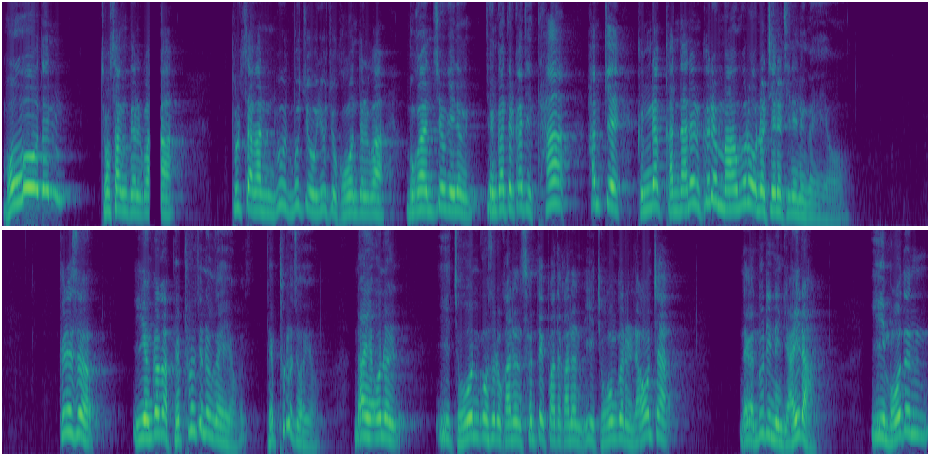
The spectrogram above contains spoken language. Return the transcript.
모든 조상들과 불쌍한 무- 무주 유주 고원들과 무관지옥에 있는 영가들까지 다 함께 극락 간다는 그런 마음으로 오늘 제를 지내는 거예요. 그래서 이 영가가 100% 주는 거예요. 100% 줘요. 나의 오늘 이 좋은 곳으로 가는 선택받아 가는 이 좋은 거를 나 혼자 내가 누리는 게 아니라 이 모든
